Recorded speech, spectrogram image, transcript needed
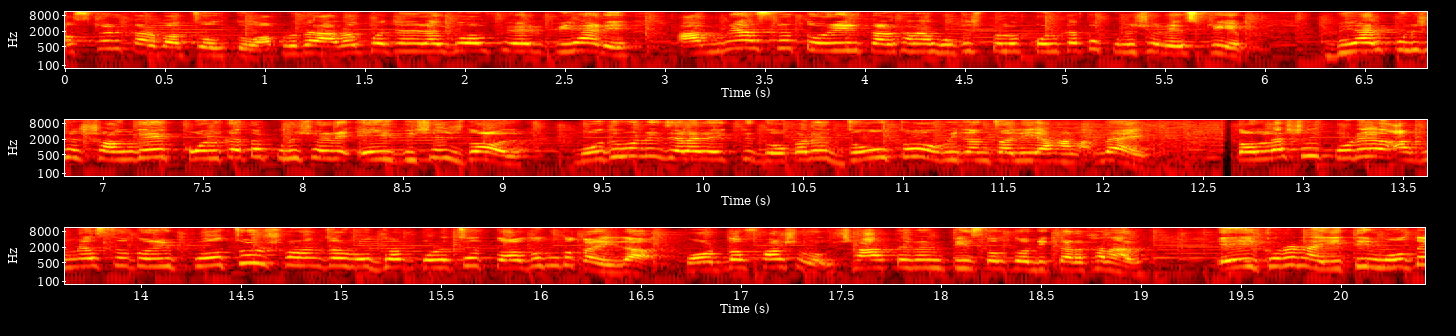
অস্ত্রের কারবার চলতো। আপনাদের আরও জানিয়ে রাখব, ফের বিহারে আগ্নেয়াস্ত্র তৈরির কারখানার হদিশ পেল কলকাতা পুলিশের এসটিএফ বিহার পুলিশের সঙ্গে কলকাতা পুলিশের এই বিশেষ দল মধুবনী জেলার একটি দোকানে যৌথ অভিযান চালিয়ে হানা দেয়। তল্লাশি করে আগ্নেয়াস্ত্র তৈরির প্রচুর সরঞ্জাম উদ্ধার করেছে তদন্তকারীরা। পর্দা ফাঁস হলো সাত এম পিস্তল তৈরি কারখানার। এই ঘটনায় ইতিমধ্যে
